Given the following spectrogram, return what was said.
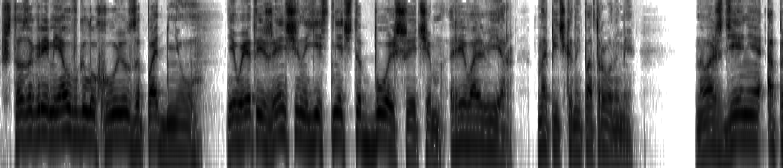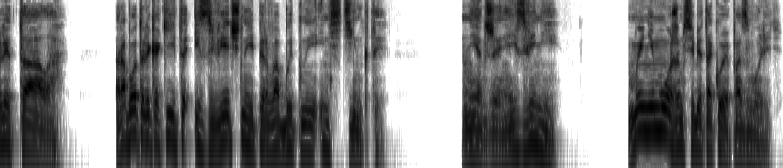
что загремел в глухую западню. И у этой женщины есть нечто большее, чем револьвер, напичканный патронами. Наваждение оплетало. Работали какие-то извечные первобытные инстинкты. Нет, Женя, извини. Мы не можем себе такое позволить.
